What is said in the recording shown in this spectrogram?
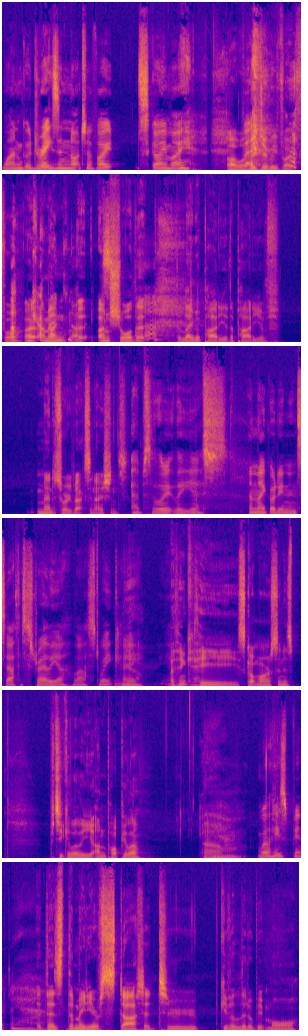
one good reason not to vote ScoMo. Oh well, But- who do we vote for? I, I God mean, uh, knows. I'm sure that the Labor Party are the party of mandatory vaccinations. Absolutely, yes. And they got in in South Australia last week. Hey? I think he, Scott Morrison, is particularly unpopular. Um, Well, he's been. Yeah. there's the media have started to give a little bit more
